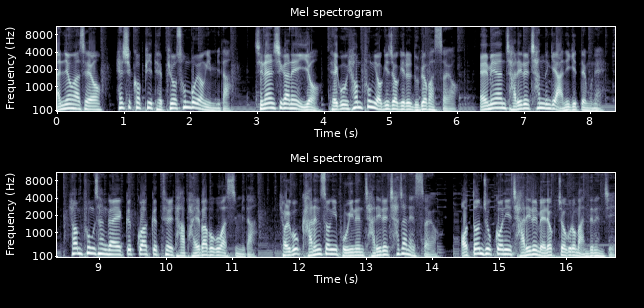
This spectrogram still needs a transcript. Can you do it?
안녕하세요. 해시커피 대표 손보영입니다. 지난 시간에 이어 대구 현풍 여기저기를 누벼봤어요. 애매한 자리를 찾는 게 아니기 때문에 현풍 상가의 끝과 끝을 다 밟아보고 왔습니다. 결국 가능성이 보이는 자리를 찾아냈어요. 어떤 조건이 자리를 매력적으로 만드는지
